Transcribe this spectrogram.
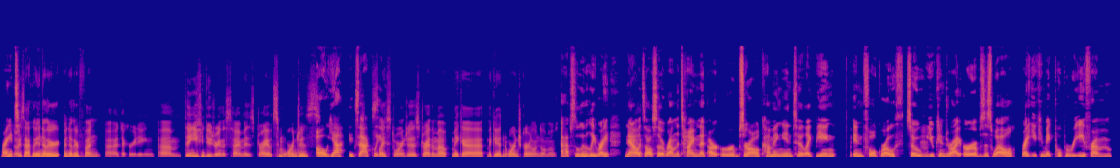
Right? No, exactly. Another another fun uh, decorating um, thing you can do during this time is dry out some oranges. Oh yeah, exactly. sliced oranges, dry them out, make a make an orange garland almost. Absolutely, right? Now Yeah. it's also around the time that our herbs are all coming into like being in full growth. So Mhm. you can dry herbs as well, right? You can make potpourri from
